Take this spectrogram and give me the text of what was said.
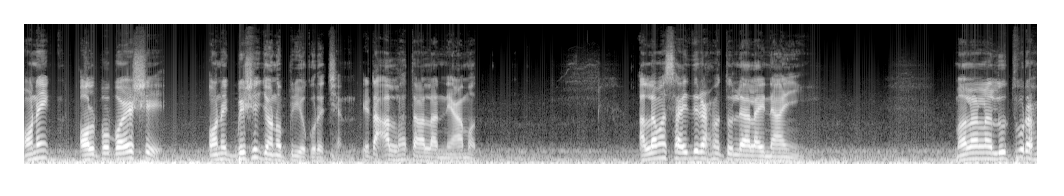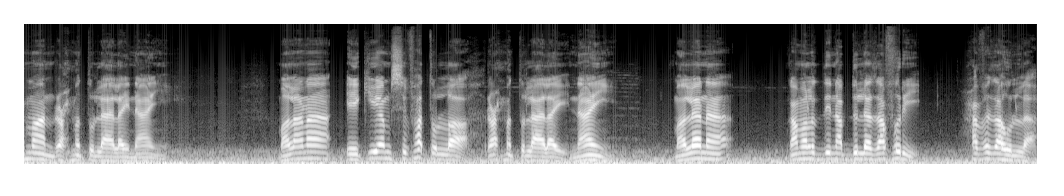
অনেক অল্প বয়সে অনেক বেশি জনপ্রিয় করেছেন। এটা আল্লাহ তাল্লাহ নিয়ামত। আল্লামা সাইদুর রহমতুল্লাহ আলাই নাই। মৌলানা লুৎফুর রহমান রহমতুল্লাহ আলাই নাই। মৌলানা এ কিউ এম সিফাতুল্লাহ রহমতুল্লাহ আলাই নাই। মৌলানা কামালউদ্দিন আবদুল্লাহ জাফরি, হাফেজাহুল্লাহ।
